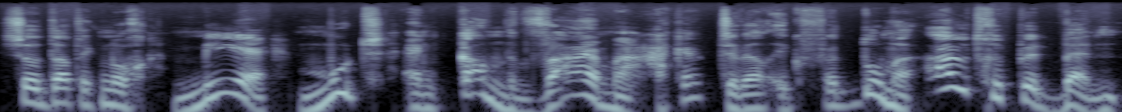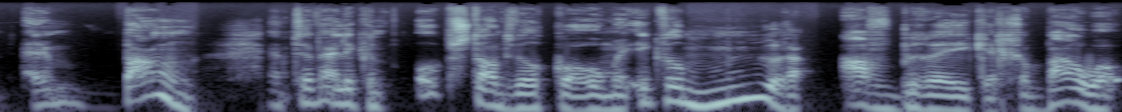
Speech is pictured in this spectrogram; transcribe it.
zodat ik nog meer moet en kan waarmaken, terwijl ik verdomme uitgeput ben en bang. En terwijl ik een opstand wil komen, ik wil muren afbreken, gebouwen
